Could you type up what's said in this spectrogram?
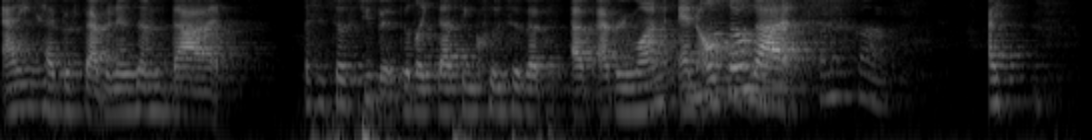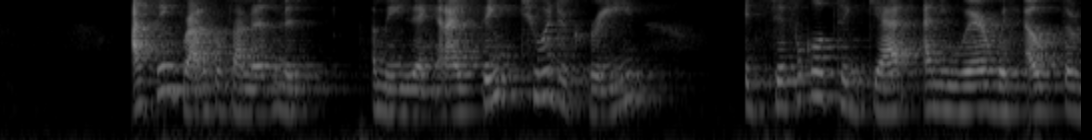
any type of feminism that this is so stupid, but like that's inclusive of, of everyone, and also that that makes sense. I I think radical feminism is amazing, and I think to a degree, it's difficult to get anywhere without the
